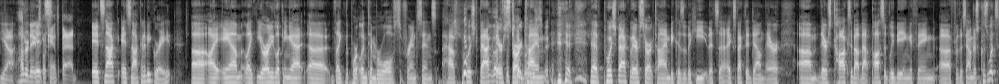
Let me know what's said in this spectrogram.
Yeah. 108 It's- Spokane's bad. it's not it's not going to be great. Uh, I am like you're already looking at uh, like the Portland Timberwolves, for instance, have pushed back their the start time. They have pushed back their start time because of the heat that's uh, expected down there. Um, there's talks about that possibly being a thing uh, for the Sounders because what's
